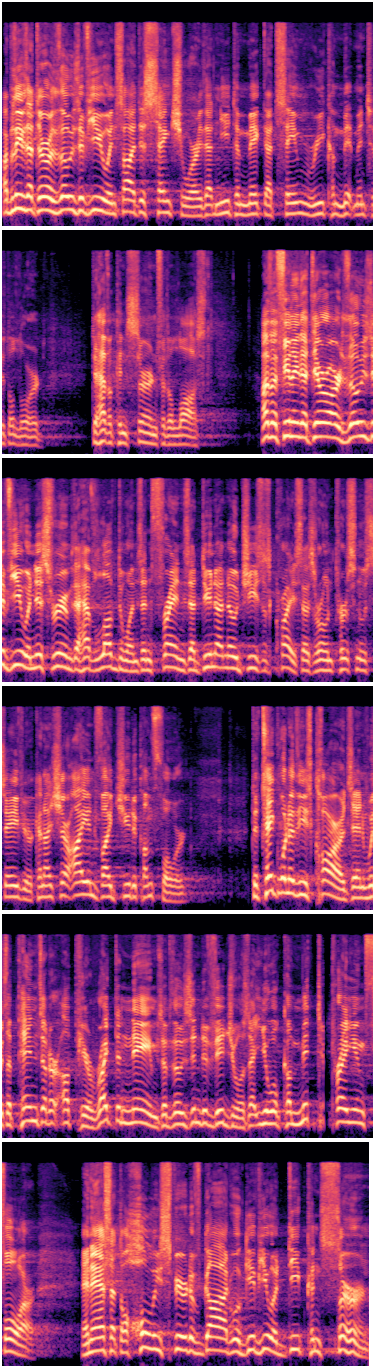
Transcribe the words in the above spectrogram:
I believe that there are those of you inside this sanctuary that need to make that same recommitment to the Lord, to have a concern for the lost. I have a feeling that there are those of you in this room that have loved ones and friends that do not know Jesus Christ as their own personal Savior. Can I share? I invite you to come forward to take one of these cards and with the pens that are up here, write the names of those individuals that you will commit to praying for and ask that the Holy Spirit of God will give you a deep concern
